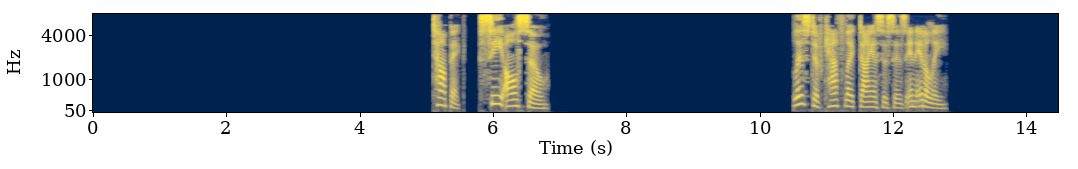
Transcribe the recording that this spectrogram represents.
Topic: See also List of Catholic dioceses in Italy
